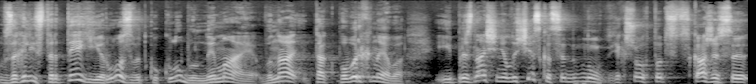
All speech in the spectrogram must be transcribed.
Взагалі стратегії розвитку клубу немає. Вона так поверхнева. І призначення Луческа це ну, якщо хтось скаже, що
